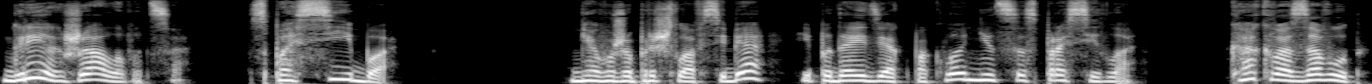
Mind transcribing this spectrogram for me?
Грех жаловаться. Спасибо». Я уже пришла в себя и, подойдя к поклоннице, спросила. «Как вас зовут?»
